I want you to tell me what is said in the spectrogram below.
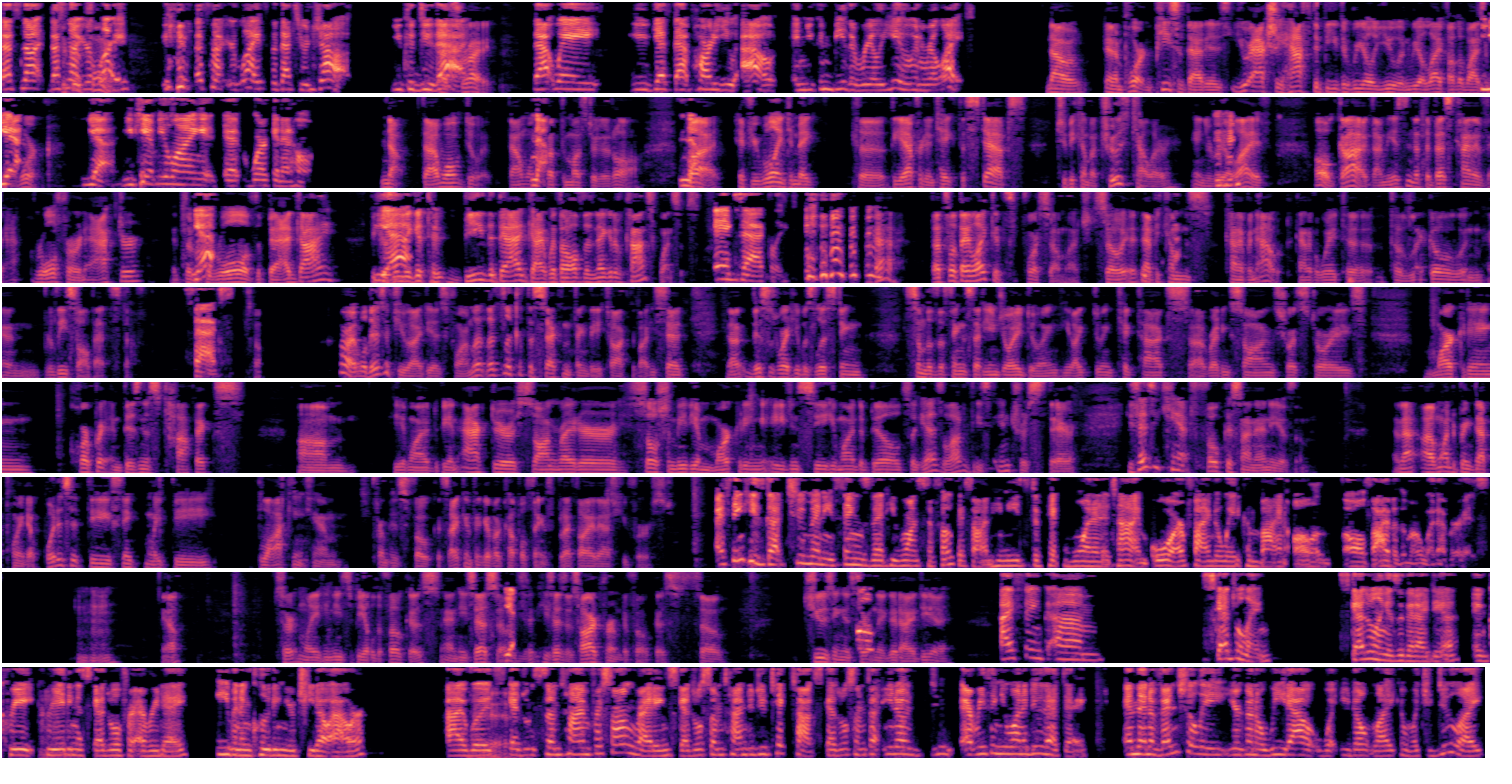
That's not. That's not your point. life. that's not your life, but that's your job. You could do that. That's right. That way, you get that part of you out, and you can be the real you in real life. Now, an important piece of that is you actually have to be the real you in real life, otherwise it Yeah. won't work. Yeah, you can't be lying at, at work and at home. No, that won't do it. That won't No. cut the mustard at all. No. But if you're willing to make the, the effort and take the steps to become a truth teller in your real Mhm. life, oh God, I mean, isn't that the best kind of role for an actor? It's the, Yeah. the role of the bad guy? Because Yeah. then they get to be the bad guy with all the negative consequences. Exactly. yeah. That's what they like it for so much. So it, that becomes kind of an out, kind of a way to, to let go and, and release all that stuff. Facts. All right. Well, there's a few ideas for him. Let, us look at the second thing that he talked about. He said know, this is where he was listing some of the things that he enjoyed doing. He liked doing TikToks, uh, writing songs, short stories, marketing, corporate and business topics. Um, he wanted to be an actor, songwriter, social media marketing agency he wanted to build. So he has a lot of these interests there. He says he can't focus on any of them. And I, I wanted to bring that point up. What is it that you think might be blocking him from his focus? I can think of a couple things, but I thought I'd ask you first. I think he's got too many things that he wants to focus on. He needs to pick one at a time or find a way to combine all of all five of them or whatever it is. Mm-hmm. Yeah. Certainly he needs to be able to focus, and he says so. Yeah. He, he says it's hard for him to focus. So choosing is certainly a good idea. I think um scheduling scheduling is a good idea and create creating a schedule for every day, even including your Cheeto hour. I would schedule some time for songwriting, schedule some time to do TikTok, schedule some time, you know, do everything you want to do that day. And then eventually you're going to weed out what you don't like and what you do like.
